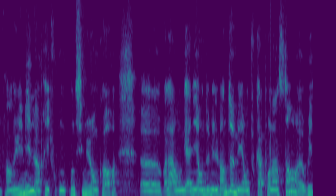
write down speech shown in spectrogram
enfin 8000. Après, il faut qu'on continue encore, euh, voilà, en gagner en 2022. Mais en tout cas, pour l'instant, euh, oui,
